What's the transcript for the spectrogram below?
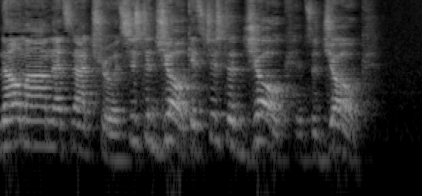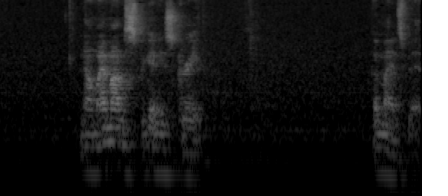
No mom, that's not true. It's just a joke. It's just a joke. It's a joke. No, my mom's spaghetti is great. But mine's better.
